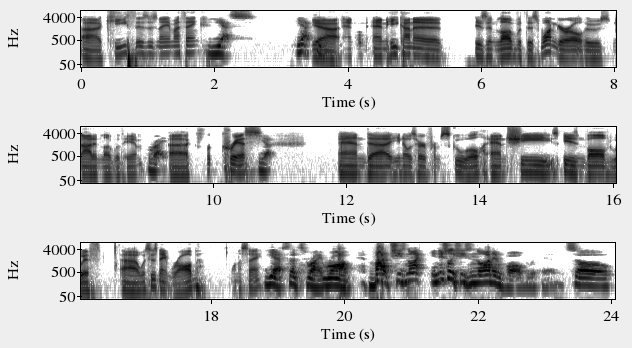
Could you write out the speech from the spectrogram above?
Uh, Keith is his name, I think. Yes. Yeah. Yeah, and and he kind of is in love with this one girl who's not in love with him, Right. uh, Chris. Yeah. and uh, he knows her from school, and she is involved with uh, what's his name, Rob? Want to say. Yes, that's right, Rob. But she's not initially. She's not involved with him. So,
